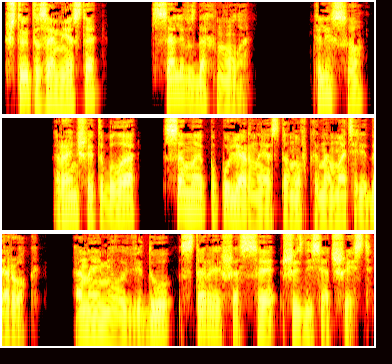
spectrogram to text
«Что это за место?» Салли вздохнула. «Колесо. Раньше это была самая популярная остановка на матери дорог. Она имела в виду старое шоссе 66.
